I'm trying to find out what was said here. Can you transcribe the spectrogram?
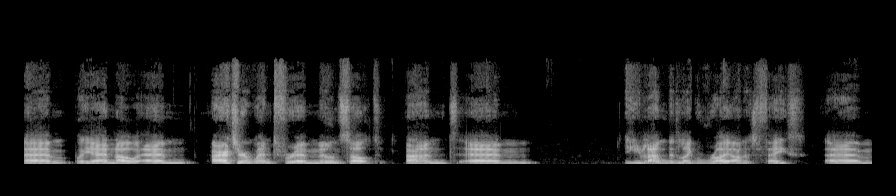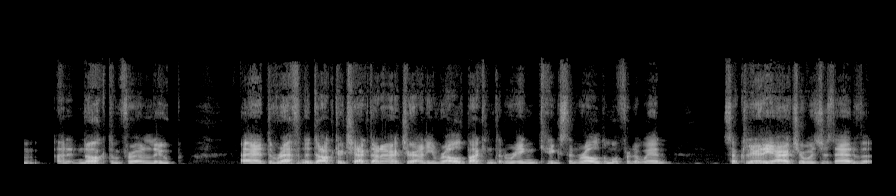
Um, but yeah, no. Um, Archer went for a moonsault and um, he landed like right on his face. Um, and it knocked him for a loop. Uh, the ref and the doctor checked on Archer, and he rolled back into the ring. Kingston rolled him up for the win. So clearly, Archer was just out of it.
